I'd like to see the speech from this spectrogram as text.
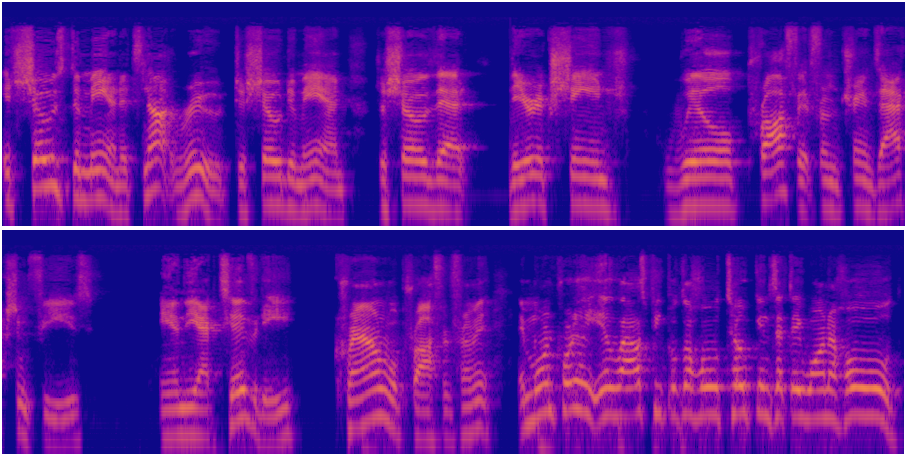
it shows demand. It's not rude to show demand, to show that their exchange will profit from transaction fees and the activity. Crown will profit from it. And more importantly, it allows people to hold tokens that they want to hold.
